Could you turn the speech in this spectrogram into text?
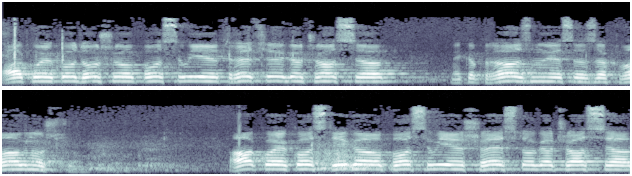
Ako je ko došao poslije trećega časa, neka praznuje sa zahvalnošću. Ako je ko stigao poslije šestoga časa,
